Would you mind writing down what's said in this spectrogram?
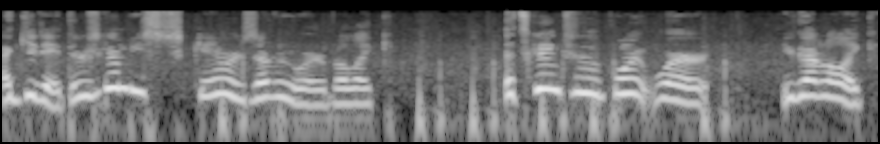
I get it. There's gonna be scammers everywhere, but like, it's getting to the point where you gotta like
